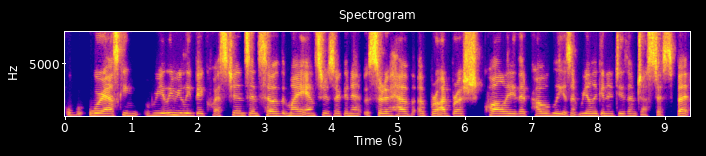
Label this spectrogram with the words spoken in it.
we're asking really really big questions, and so the, my answers are going to sort of have a broad brush quality that probably isn't really going to do them justice. But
